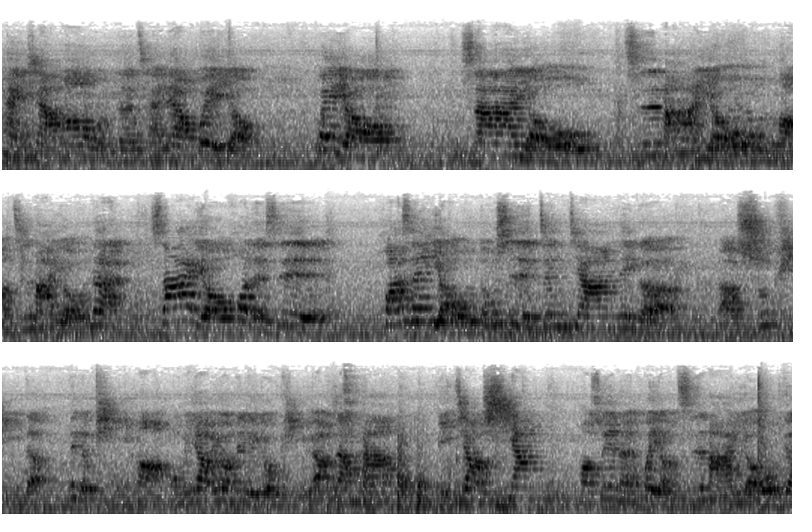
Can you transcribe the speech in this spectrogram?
看一下哈、我们的材料会有会有沙拉油、芝麻油，哈、芝麻油。那沙油或者是花生油都是增加那个。呃，酥皮的那个皮哈，我们要用那个油皮，要让它比较香，好，所以呢会有芝麻油跟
